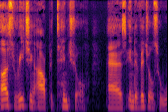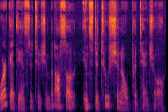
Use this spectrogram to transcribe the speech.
us reaching our potential as individuals who work at the institution, but also institutional potential,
